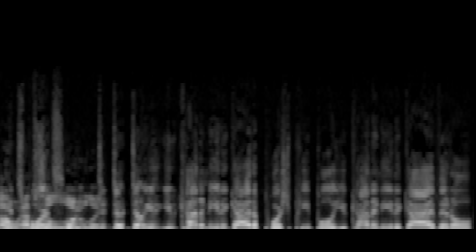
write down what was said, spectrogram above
Oh, sports. absolutely. D- don't you? You kind of need a guy to push people. You kind of need a guy that'll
